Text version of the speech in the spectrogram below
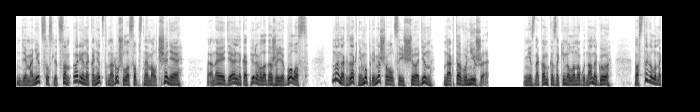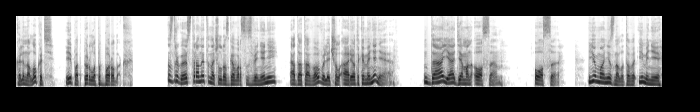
Демоница с лицом Арии наконец-то нарушила собственное молчание. Она идеально копировала даже ее голос, но иногда к нему примешивался еще один на октаву ниже. Незнакомка закинула ногу на ногу, поставила на колено локоть и подперла подбородок. «С другой стороны, ты начал разговор с извинений, а до того вылечил от окаменения. Да, я демон Оса. Оса. Юма не знал этого имени,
